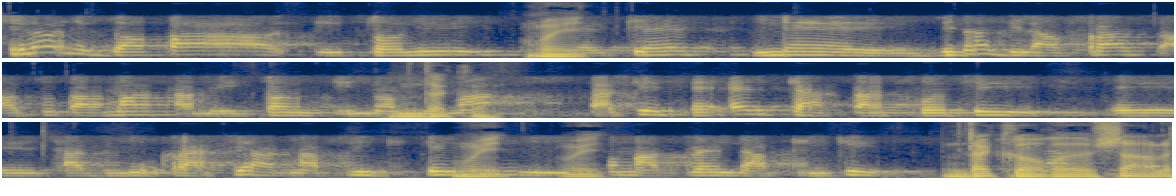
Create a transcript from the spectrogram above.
cela ne doit pas étonner Oui. quelqu'un, mais venant de la France, en tout cas, moi, ça m'étonne énormément. D'accord. parce que c'est elle qui a transporté euh, la démocratie en Afrique que Oui, nous oui. sommes en train d'appliquer. D'accord, euh, Charles.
